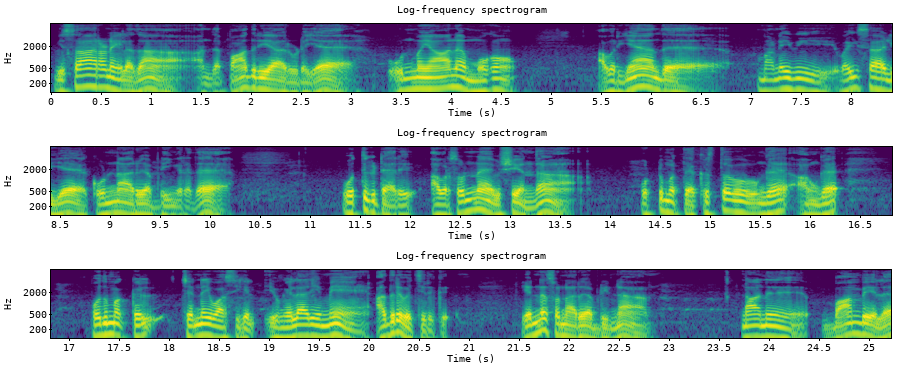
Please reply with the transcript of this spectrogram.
விசாரணையில் தான் அந்த பாதிரியாருடைய உண்மையான முகம் அவர் ஏன் அந்த மனைவி வைசாலியை கொன்னார் அப்படிங்கிறத ஒத்துக்கிட்டார். அவர் சொன்ன விஷயந்தான் ஒட்டுமொத்த கிறிஸ்தவங்க அவங்க பொதுமக்கள் சென்னை வாசிகள் இவங்க எல்லாரையுமே அதிர வச்சிருக்கு. என்ன சொன்னார் அப்படின்னா நான் பாம்பேயில்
